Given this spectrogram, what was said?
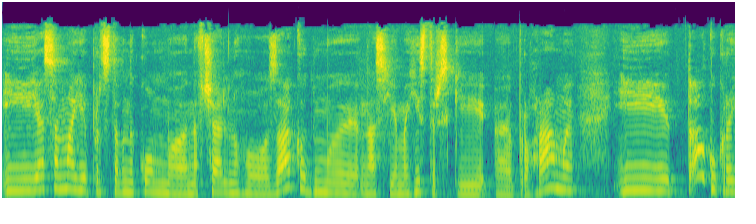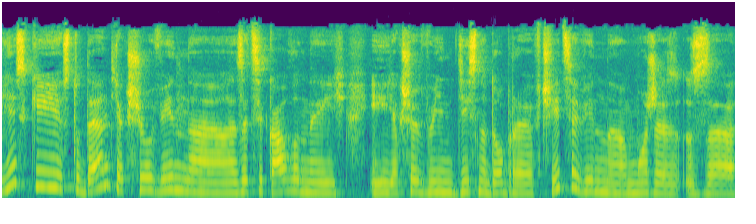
І я сама є представником е, навчального закладу. Ми, у нас є магістерські е, програми. І так, український студент, якщо він е, зацікавлений і якщо він дійсно добре вчиться, він може з,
